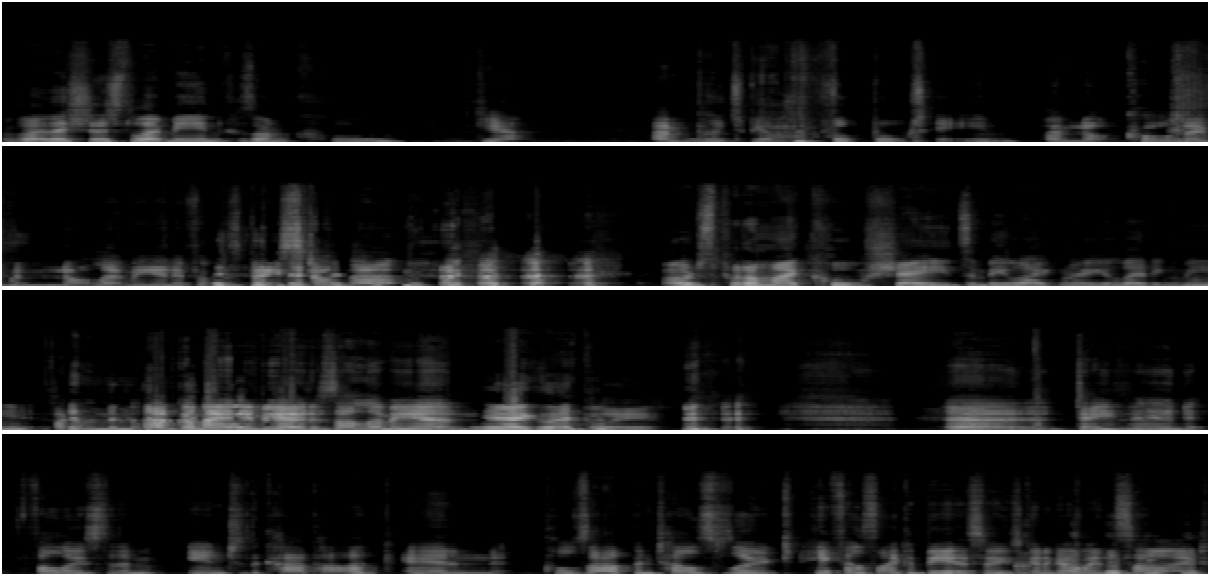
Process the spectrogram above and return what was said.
I'm like, they should just let me in because I'm cool. I'm I need to be on the football team. I'm not cool. They would not let me in if it was based on that. I'll just put on my cool shades and be like, no, you're letting me in. I've got my aviators on. Let me in. Yeah, exactly. uh, David follows them into the car park and pulls up and tells Luke he feels like a beer, so he's going to go inside.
